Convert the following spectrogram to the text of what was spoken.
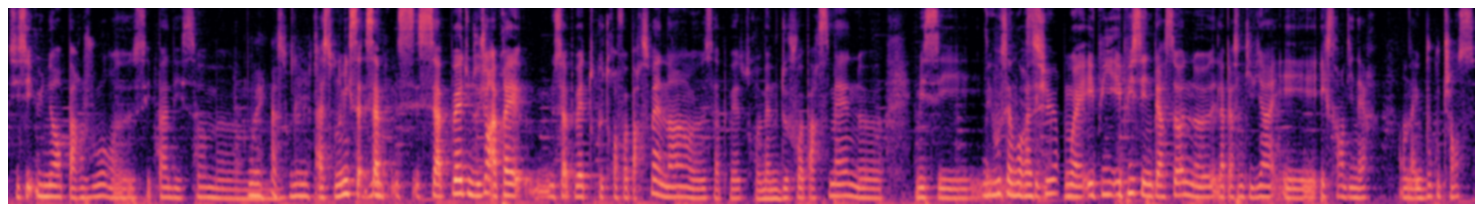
si c'est une heure par jour, c'est pas des sommes astronomiques. astronomiques. Ça, ça, ça, peut être une solution. Après, ça peut être que trois fois par semaine, hein, ça peut être même deux fois par semaine, mais c'est... Mais vous, ça vous rassure? Ouais, et puis, et puis c'est une personne, la personne qui vient est extraordinaire. On a eu beaucoup de chance.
